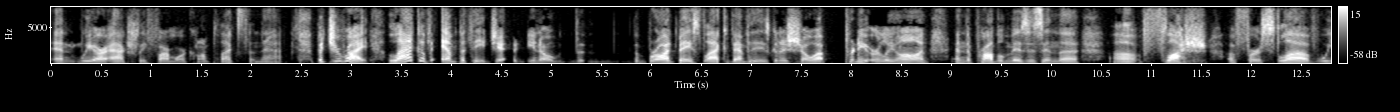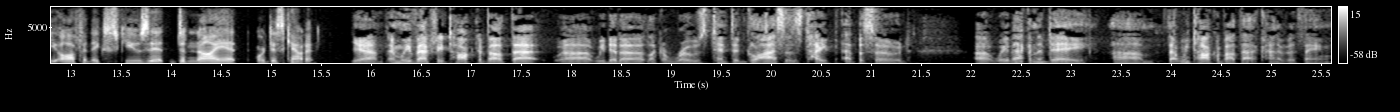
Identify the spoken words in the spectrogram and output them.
and we are actually far more complex than that. But you're right. Lack of empathy, you know, the, the broad-based lack of empathy is going to show up pretty early on, and the problem is, is in the uh, flush of first love, we often excuse it, deny it, or discount it. Yeah, and we've actually talked about that. Uh, we did a like a rose tinted glasses type episode uh, way back in the Mhm. day um, that we talk about that kind of a thing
